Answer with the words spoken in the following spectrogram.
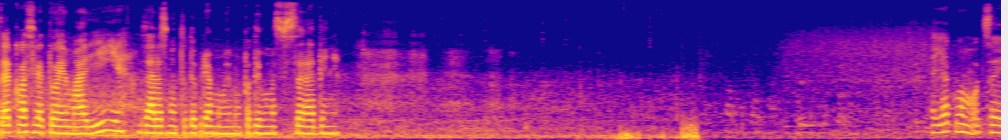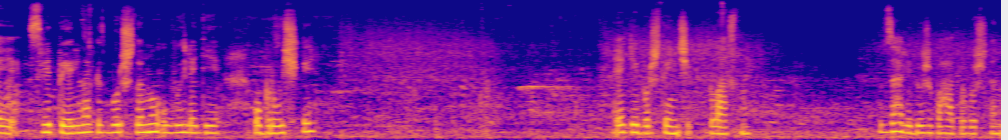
Церква Святої Марії. Зараз ми туди прямуємо, подивимося всередині. А як вам оцей світильник з бурштину у вигляді обручки? Який бурштинчик класний? Тут взагалі дуже багато бурштину.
